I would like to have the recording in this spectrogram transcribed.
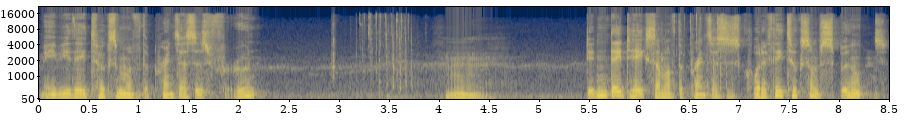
Maybe they took some of the princess's fruit? Hmm. Didn't they take some of the princess's... What if they took some spoons?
